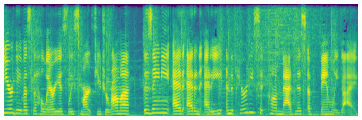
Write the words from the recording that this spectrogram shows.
year gave us the hilariously smart Futurama, the zany Ed, Ed, and Eddy, and the parody sitcom madness of Family Guy.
